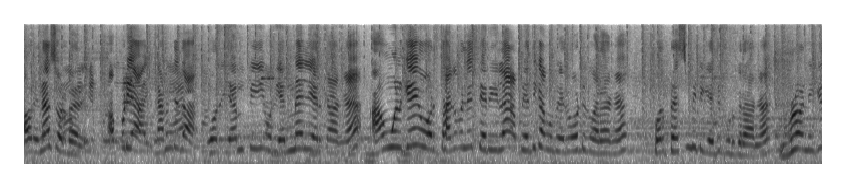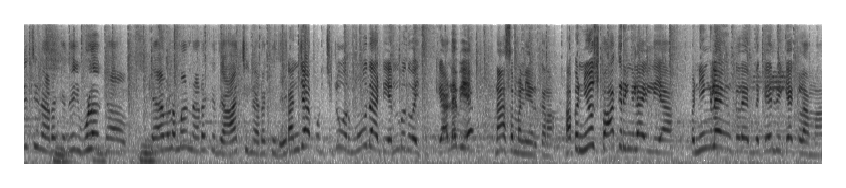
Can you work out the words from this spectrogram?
அவர் என்ன சொல்றாரு? அப்படியா நடந்துதா? ஒரு எம்பி ஒரு எம்எல்ஏ இருக்காங்க. அவங்களுக்கே ஒரு தகவலே தெரியல. அப்ப எதுக்கு அவங்க போய் ரோட்டுக்கு வராங்க? ஒரு பிரஸ் மீட்டிங் எது கொடுக்குறாங்க? இவ்வளோ நிகழ்ச்சி நடக்குது இவ்வளோ கேவலமா நடக்குது ஆட்சி நடக்குது. கஞ்சா குடிச்சிட்டு ஒரு மூதாட்டி எண்பது வயசு கிளவிய நாசம் பண்ணியிருக்கிறான். அப்ப நியூஸ் பாக்குறீங்களா இல்லையா? இப்ப நீங்களே எங்களை இந்த கேள்வி கேட்கலாமா?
